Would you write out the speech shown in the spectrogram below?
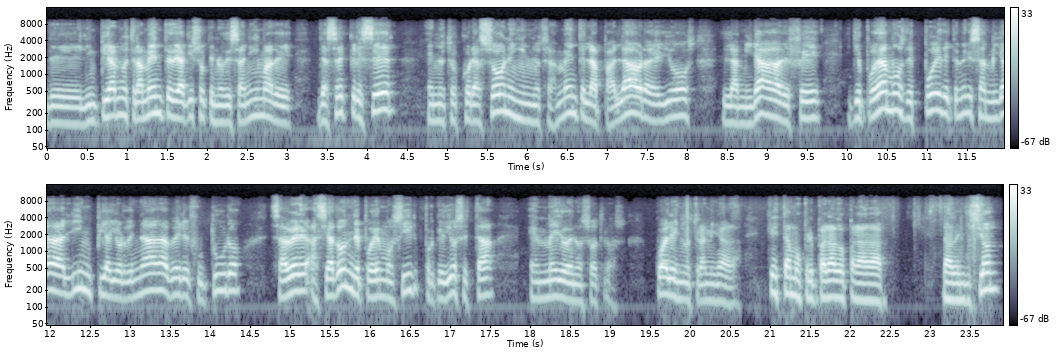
de limpiar nuestra mente de aquello que nos desanima, de, hacer crecer en nuestros corazones y en nuestras mentes la palabra de Dios, la mirada de fe, y que podamos después de tener esa mirada limpia y ordenada, ver el futuro, saber hacia dónde podemos ir, porque Dios está en medio de nosotros. ¿Cuál es nuestra mirada? ¿Qué estamos preparados para dar? La bendición,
